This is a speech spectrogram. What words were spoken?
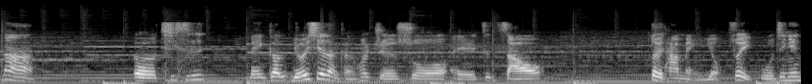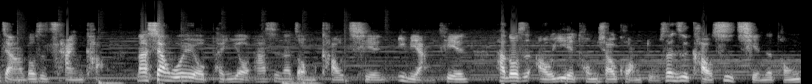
那呃，其实每个有一些人可能会觉得说，哎，这招对他没用，所以我今天讲的都是参考。那像我也有朋友，他是那种考前一两天，他都是熬夜通宵狂读，甚至考试前的同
